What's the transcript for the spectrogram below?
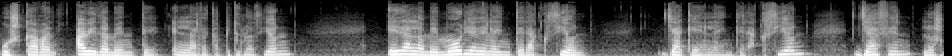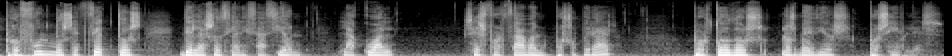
buscaban ávidamente en la recapitulación era la memoria de la interacción ya que en la interacción yacen los profundos efectos de la socialización, la cual se esforzaban por superar por todos los medios posibles.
